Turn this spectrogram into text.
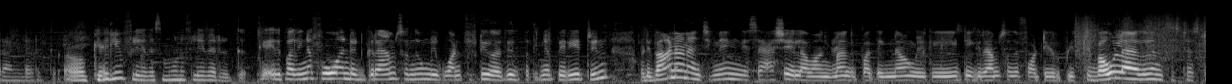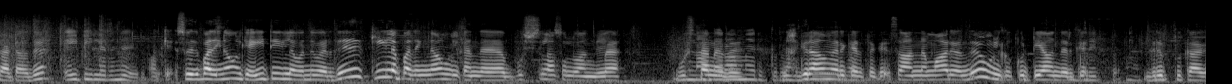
பிராண்டில் இருக்குது ஓகே இதுலேயும் ஃப்ளேவர்ஸ் மூணு ஃப்ளேவர் இருக்குது இது பார்த்தீங்கன்னா ஃபோர் ஹண்ட்ரட் கிராம்ஸ் வந்து உங்களுக்கு ஒன் ஃபிஃப்டி வருது. இது பார்த்தீங்கன்னா பெரிய டின் அப்படி வேணாம்னு நினச்சிங்கன்னா இங்கே சேஷேல வாங்கலாம். இது பார்த்தீங்கன்னா உங்களுக்கு எயிட்டி கிராம்ஸ் வந்து ஃபார்ட்டி ருபீஸ் பவுல் அதில் சிஸ்டர் ஸ்டார்ட் ஆகுது. எயிட்டிலேருந்து ஓகே ஸோ இது பார்த்தீங்கன்னா உங்களுக்கு எயிட்டியில் வந்து வருது. கீழே பார்த்தீங்கன்னா உங்களுக்கு அந்த புஷ்லாம் சொல்லுவாங்கல்ல புஷ் தானே அது? நகராம இருக்கிறது. நகராம இருக்கிறதுக்கு. ஸோ அந்த மாதிரி வந்து உங்களுக்கு குட்டியாக வந்து இருக்கு. கிரிப்புக்காக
